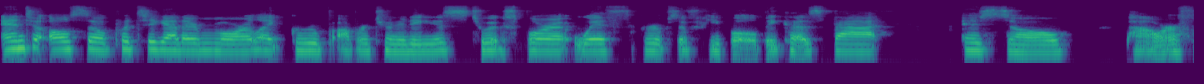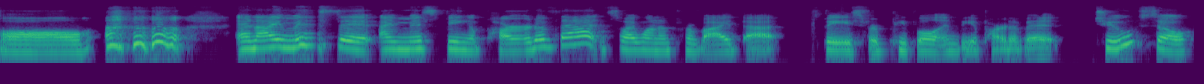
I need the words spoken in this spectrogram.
and to also put together more like group opportunities to explore it with groups of people because that is so powerful. and I miss it. I miss being a part of that. So I want to provide that space for people and be a part of it too. So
